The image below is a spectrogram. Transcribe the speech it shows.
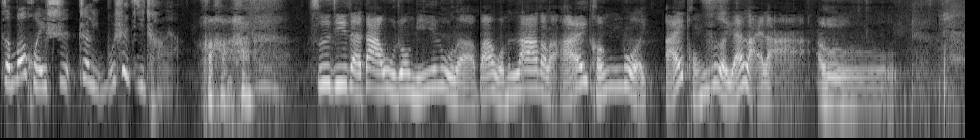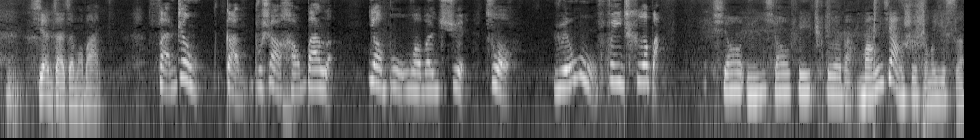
怎么回事？这里不是机场呀！哈哈哈。司机在大雾中迷路了，把我们拉到了儿童乐儿童乐园来了。哦，现在怎么办？反正赶不上航班了，要不我们去坐云雾飞车吧？霄云霄飞车吧？盲降是什么意思？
